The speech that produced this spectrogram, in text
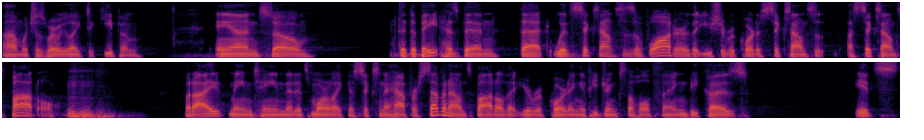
um, which is where we like to keep him. And so the debate has been that with six ounces of water that you should record a six ounce a six ounce bottle. Hmm but i maintain that it's more like a six and a half or seven ounce bottle that you're recording if he drinks the whole thing because it's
